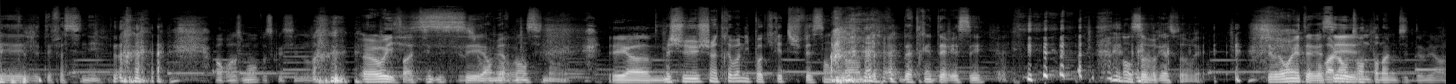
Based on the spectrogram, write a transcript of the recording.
Et j'étais fasciné. Heureusement, parce que sinon. Euh, oui, c'est emmerdant sinon. Et euh, Mais je suis, je suis un très bon hypocrite, je fais semblant d'être intéressé. non, c'est vrai, c'est vrai. J'étais vraiment on intéressé. va l'entendre pendant une petite demi-heure.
